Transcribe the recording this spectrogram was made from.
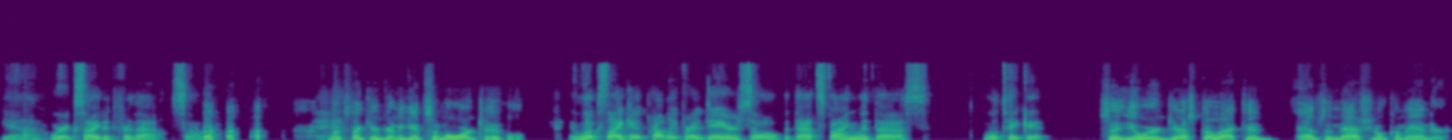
Yeah, we're excited for that. So Looks like you're going to get some more too. It looks like it probably for a day or so, but that's fine with us. We'll take it. So you were just elected as the national commander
